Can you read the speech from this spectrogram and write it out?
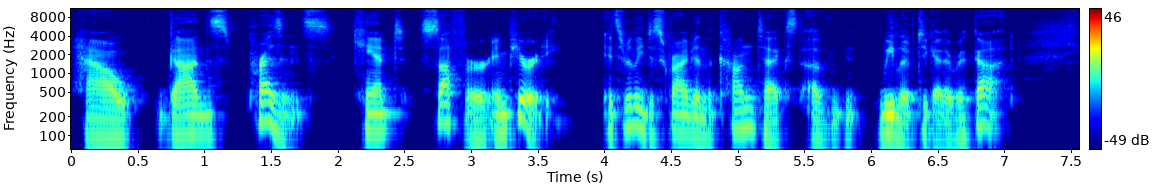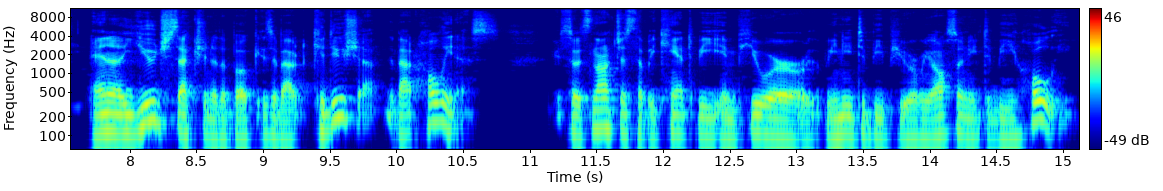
how God's presence can't suffer impurity. It's really described in the context of we live together with God. And a huge section of the book is about Kedusha, about holiness. So it's not just that we can't be impure or we need to be pure, we also need to be holy.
